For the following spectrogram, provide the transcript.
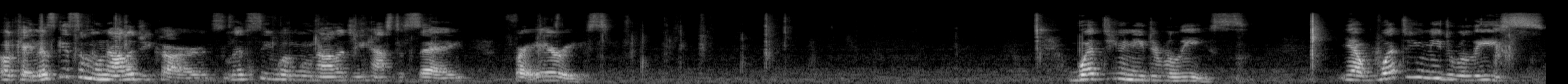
Okay, let's get some Moonology cards. Let's see what Moonology has to say for Aries. What do you need to release? Yeah, what do you need to release,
